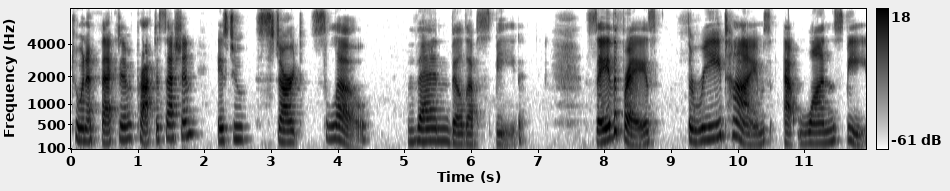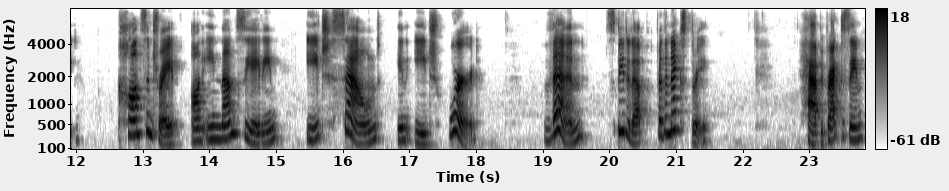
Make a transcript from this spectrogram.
to an effective practice session is to start slow, then build up speed. Say the phrase three times at one speed. Concentrate on enunciating each sound in each word. Then speed it up for the next three. Happy practicing!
